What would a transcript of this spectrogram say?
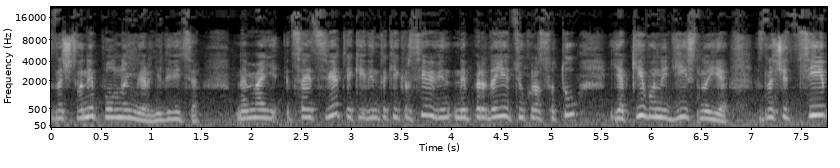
Значить, вони повномірні. Дивіться, на мені цей цвіт, який він такий красивий, він не передає цю красоту, які вони дійсно є. Значить, ці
